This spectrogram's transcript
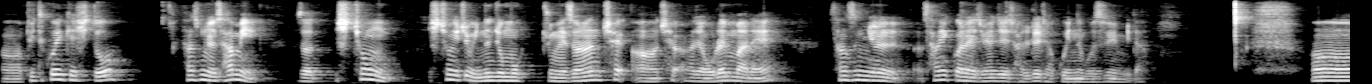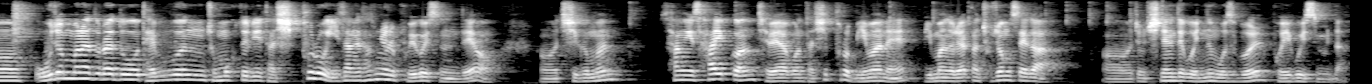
어, 비트코인 캐시도 상승률 3위. 그래서 시총 시총이 좀 있는 종목 중에서는 최, 어, 최 가장 오랜만에 상승률 상위권에 지금 현재 자리를 잡고 있는 모습입니다. 어, 오전만 하더라도 대부분 종목들이 다 10% 이상의 상승률을 보이고 있었는데요. 어, 지금은 상위 4위권 제외하고는 다 10% 미만의 미만으로 약간 조정세가 어, 좀 진행되고 있는 모습을 보이고 있습니다.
